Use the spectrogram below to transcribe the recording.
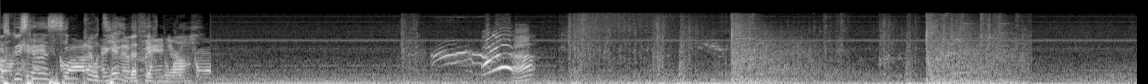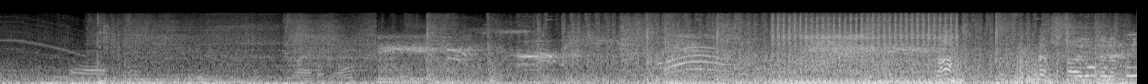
Est-ce que c'est un signe pour dire il va faire noir? call. Ah Wow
